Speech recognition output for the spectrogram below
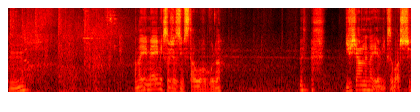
Hmm. A najemnik, co się z nim stało w ogóle? Niewidzialny najemnik, zobaczcie.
